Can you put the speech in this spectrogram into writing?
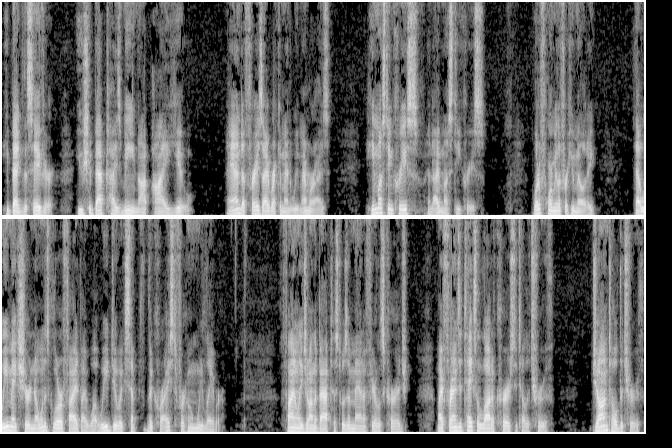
He begged the Savior, you should baptize me, not I you. And a phrase I recommend we memorize He must increase, and I must decrease. What a formula for humility! That we make sure no one is glorified by what we do except the Christ for whom we labor. Finally, John the Baptist was a man of fearless courage. My friends, it takes a lot of courage to tell the truth. John told the truth.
